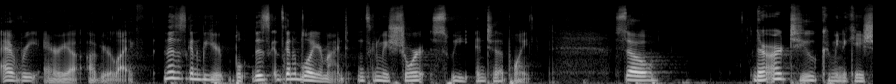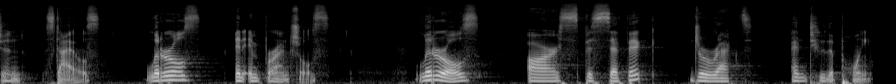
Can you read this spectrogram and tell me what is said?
every area of your life. And this is going to be your this it's going to blow your mind. It's going to be short, sweet, and to the point. So, there are two communication styles: literals and inferentials. Literals are specific, direct, and to the point.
